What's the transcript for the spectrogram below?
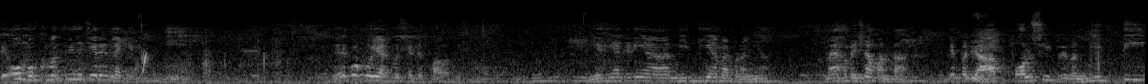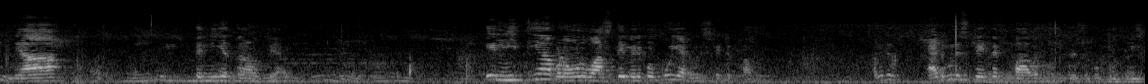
ਤੇ ਉਹ ਮੁੱਖ ਮੰਤਰੀ ਦੇ ਚਿਹਰੇ ਨੂੰ ਲੈ ਕੇ ਆਉਣੀ। ਮੇਰੇ ਕੋਲ ਕੋਈ ਐਡਮਿਨਿਸਟ੍ਰੇਟਿਵ ਪਾਵਰ ਨਹੀਂ ਮੇਰੀਆਂ ਜਿਹੜੀਆਂ ਨੀਤੀਆਂ ਮੈਂ ਬਣਾਈਆਂ, ਮੈਂ ਹਮੇਸ਼ਾ ਮੰਨਦਾ ਕਿ ਪੰਜਾਬ ਪਾਲਿਸੀ ਡਰਿਵਨ ਨੀਤੀ, ਨਿਆਂ ਤੇ ਨੀਅਤ ਨਾਲ ਉੱਤੇ ਆਵੇ। ਇਹ ਨੀਤੀਆਂ ਬਣਾਉਣ ਵਾਸਤੇ ਮੇਰੇ ਕੋਲ ਕੋਈ ਐਡਮਿਨਿਸਟ੍ਰੇਟਿਵ ਪਾਵਰ ਨਹੀਂ। ਸਮਝੋ? ਐਡਮਿਨਿਸਟ੍ਰੇਟਿਵ ਪਾਵਰ ਦੀ ਕੋ ਕੰਪਲੀਟ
